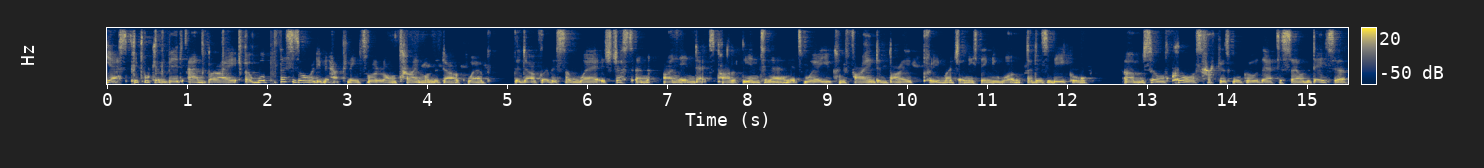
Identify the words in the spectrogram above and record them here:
yes, people can bid and buy. Uh, well, this has already been happening for a long time on the dark web. The dark web is somewhere, it's just an unindexed part of the internet, and it's where you can find and buy pretty much anything you want that is illegal. Um, so, of course, hackers will go there to sell the data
